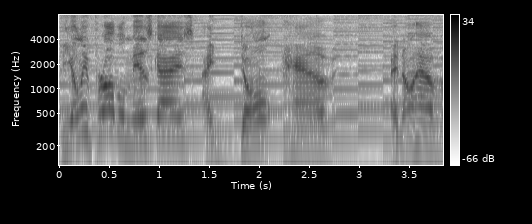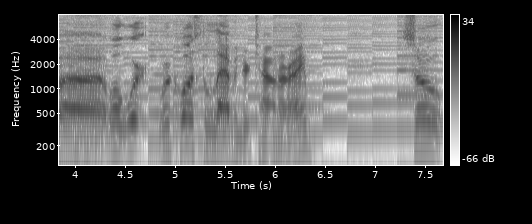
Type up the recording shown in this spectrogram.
The only problem is, guys, I don't have... I don't have, uh... Well, we're, we're close to Lavender Town, alright? So...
